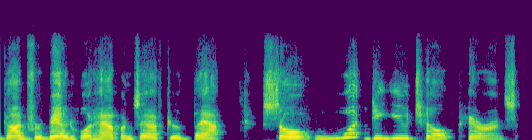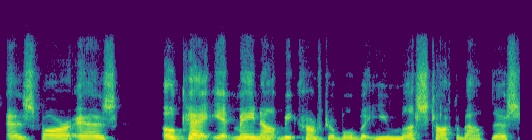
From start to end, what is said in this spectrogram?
God forbid what happens after that. So, what do you tell parents as far as, okay, it may not be comfortable, but you must talk about this?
